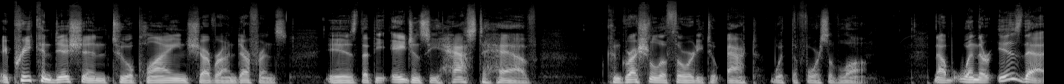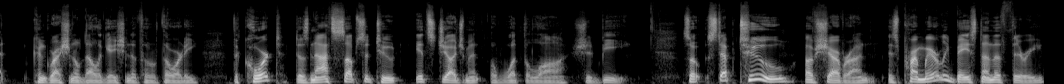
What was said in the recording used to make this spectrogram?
A precondition to applying Chevron deference is that the agency has to have congressional authority to act with the force of law. Now, when there is that congressional delegation of authority, the court does not substitute its judgment of what the law should be. So, step two of Chevron is primarily based on the theory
